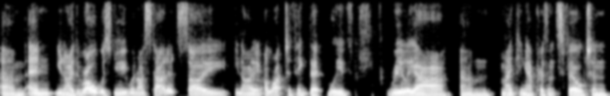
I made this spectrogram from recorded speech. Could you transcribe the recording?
um, and you know the role was new when I started, so you know I like to think that we've really are um, making our presence felt, and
